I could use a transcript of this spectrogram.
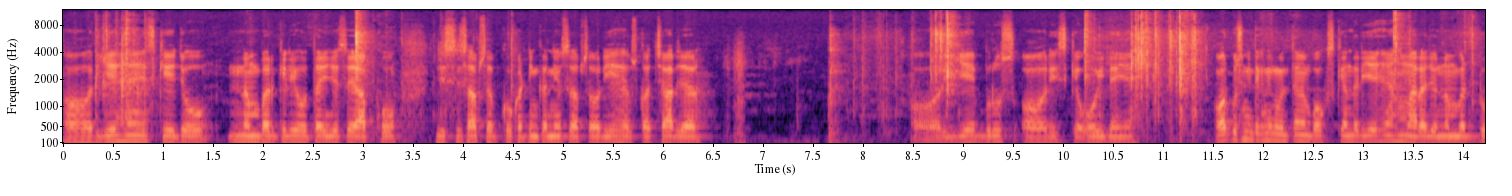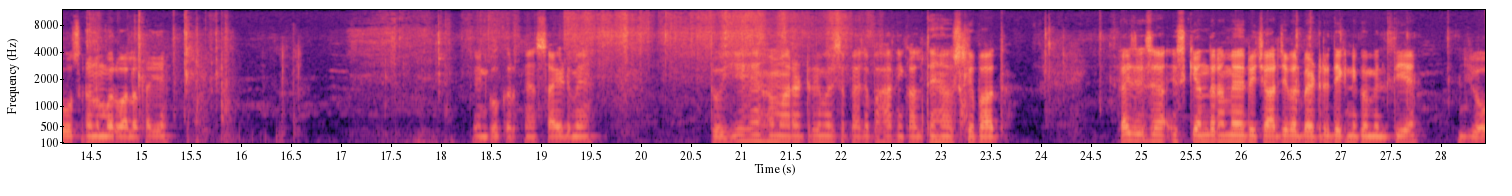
और ये हैं इसके जो नंबर के लिए होता है, जैसे आपको जिस हिसाब से आपको कटिंग करनी है, उस हिसाब से, और ये है उसका चार्जर और ये ब्रुश और इसके ऑयल है ये। और कुछ नहीं देखने को मिलता है बॉक्स के अंदर ये है हमारा जो नंबर दूसरा नंबर वाला था ये। तो इनको करते हैं साइड में। तो ये है हमारा ट्रिमर से पहले बाहर निकालते हैं, उसके बाद गाइस इसके अंदर हमें रिचार्जेबल बैटरी देखने को मिलती है, जो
